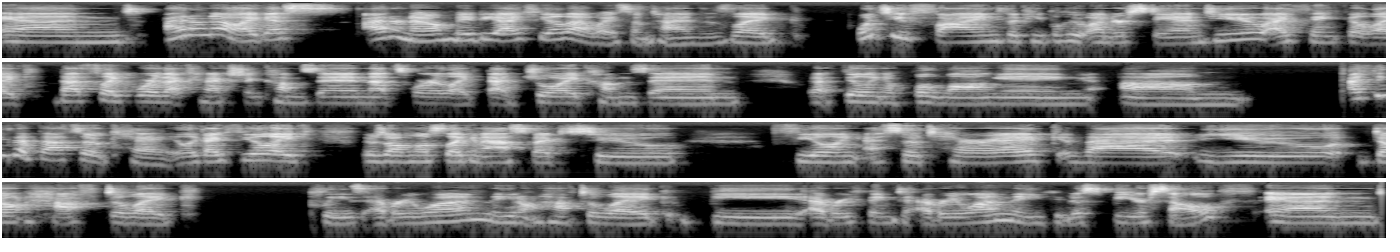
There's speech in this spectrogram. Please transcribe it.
And I don't know, I guess, I don't know, maybe I feel that way sometimes. It's like, once you find the people who understand you, I think that like that's like where that connection comes in. That's where like that joy comes in, that feeling of belonging. Um, I think that that's okay. Like I feel like there's almost like an aspect to feeling esoteric that you don't have to like please everyone. that You don't have to like be everything to everyone, that you can just be yourself. And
